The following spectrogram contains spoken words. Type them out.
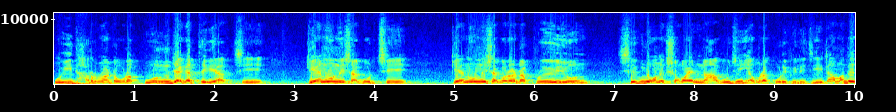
ওই ধারণাটা ওরা কোন জায়গা থেকে আঁকছে, কেন নেশা করছে, কেন নেশা করাটা প্রয়োজন, সেগুলো অনেক সময় না বুঝেই আমরা করে ফেলেছি। এটা আমাদের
